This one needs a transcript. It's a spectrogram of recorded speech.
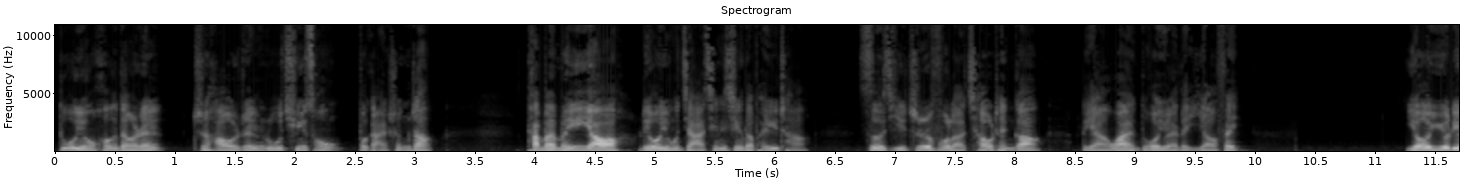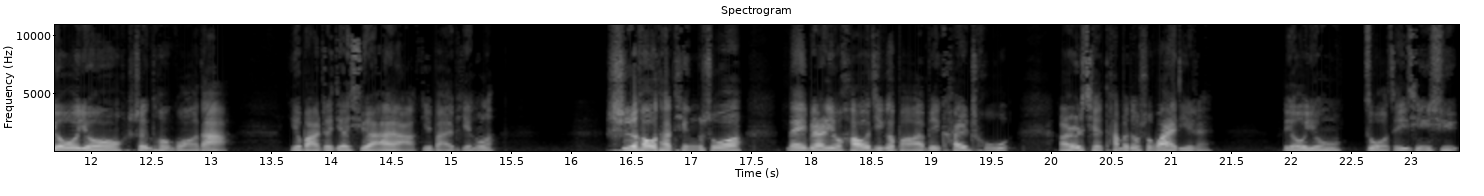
杜永恒等人。只好忍辱屈从，不敢声张。他们没要刘勇、贾青青的赔偿，自己支付了乔晨刚两万多元的医药费。由于刘勇神通广大，又把这件血案啊给摆平了。事后他听说那边有好几个保安被开除，而且他们都是外地人。刘勇做贼心虚，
